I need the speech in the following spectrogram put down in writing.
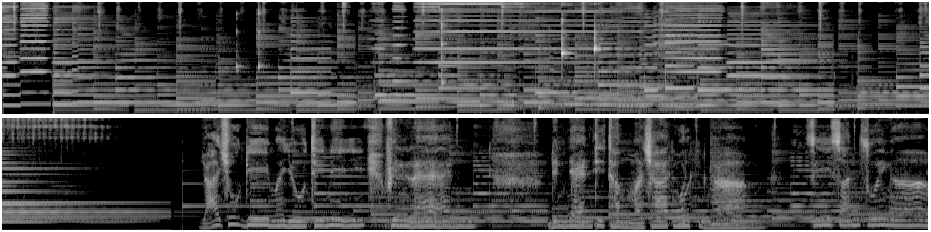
ยายโชคดีมาอยู่ที่นี่ฟินแลนด์ ดินแดนที่ธรรมชาติงดงาม สีสันสวยงาม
